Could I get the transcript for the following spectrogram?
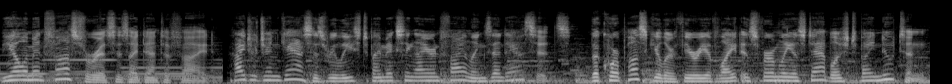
The element phosphorus is identified. Hydrogen gas is released by mixing iron filings and acids. The corpuscular theory of light is firmly established by Newton.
